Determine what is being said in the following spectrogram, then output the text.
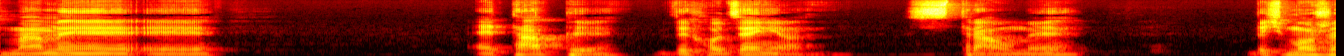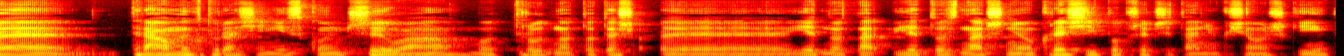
Mamy etapy wychodzenia z traumy, być może traumy, która się nie skończyła, bo trudno to też jednoznacznie określić po przeczytaniu książki.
